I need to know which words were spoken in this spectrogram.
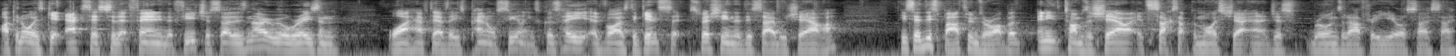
I can always get access to that fan in the future. So there's no real reason why I have to have these panel ceilings because he advised against it, especially in the disabled shower. He said this bathroom's all right, but any times a shower, it sucks up the moisture and it just ruins it after a year or so. So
